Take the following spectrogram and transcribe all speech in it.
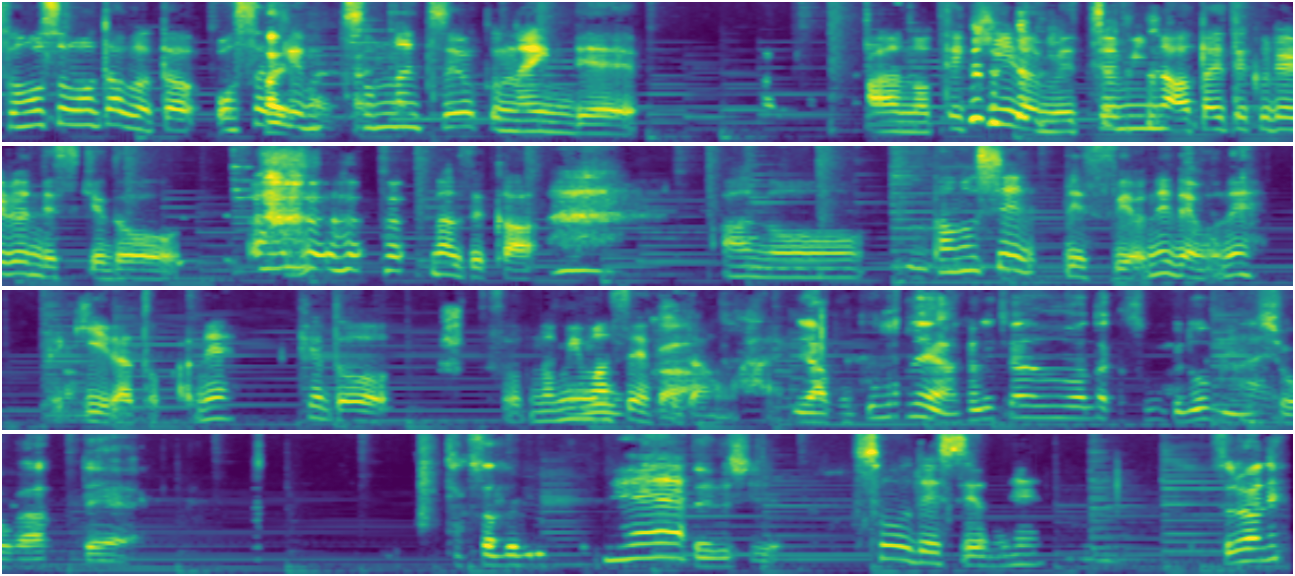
そもそも多分たおはい酒そんなに強くないんで、あのテキーラめっちゃみんな与えてくれるんですけどなぜか。あのうん楽しいですよねでもね。テキーラとかね。けどそう飲みません普段は。はい。いや、僕もね、あかねちゃんはなんかすごく飲む印象があって、たくさん飲みねてるし、そうですよね。それはね、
